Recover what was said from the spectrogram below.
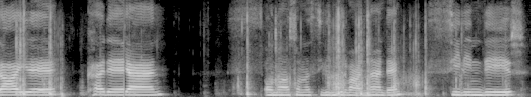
daire, kare, gen, ondan sonra silindir vardı. Nerede? Silindir.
